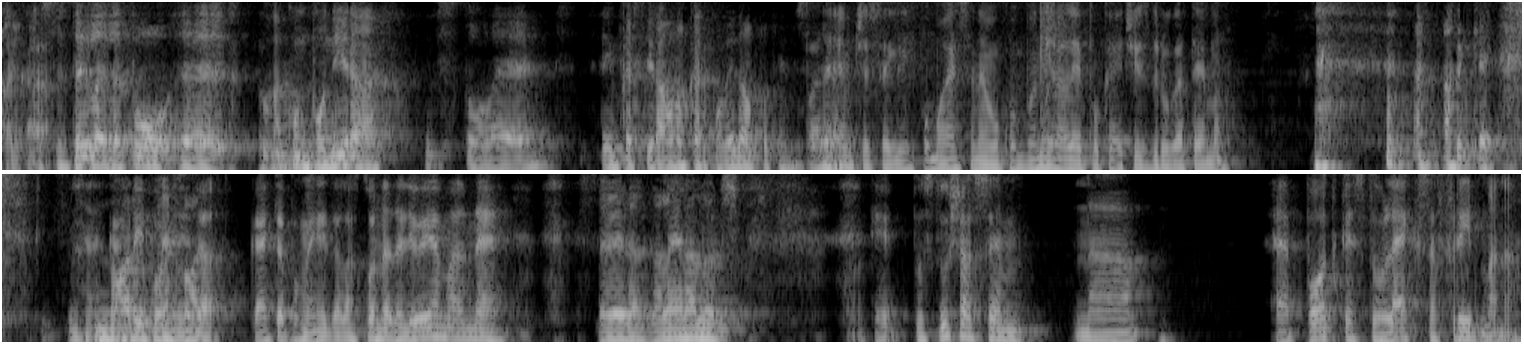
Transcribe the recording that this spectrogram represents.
če, če se zdaj lepo eh, komponira s, tole, s tem, kar si ravno kar povedal. Ne vem, če se jih, po mojem, ne ukomponira lepo, kaj je čist druga tema. okay. Nori pomeni, da, kaj to pomeni, da lahko nadaljujem ali ne? Seveda, zelena luč. Okay. Poslušal sem na eh, podkastu Lexa Friedmana,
